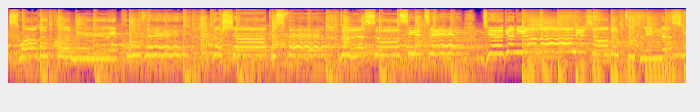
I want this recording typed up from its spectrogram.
soient reconnus et prouvés dans chaque sphère de la société. Dieu gagnera les gens de toutes les nations.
